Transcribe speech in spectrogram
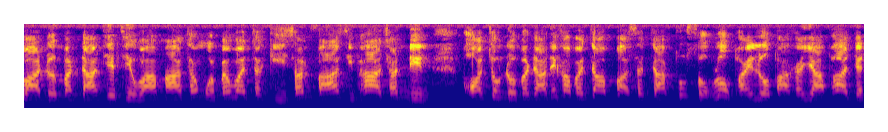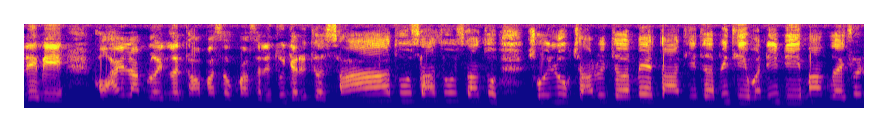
วาโดนบันดาลเทพเทวามาทั้งหมดไม่ว่าจะกี่ชั้นฟ้าสิบห้าชั้นดิน ขอจงโดนบันดาลให้ข้าพเจ้าปราศจากทุกโศกโรคภัยโลภาขยาพาธอย่าได้มี ขอให้ร่ำรวยเงินทองประสบความสำเร็จทุกอย่างที่เธอสาธุสาธุสาธุช่วยลูกชาวด้วยเธอเมตตาทีเธอพิธีวันนี้ดีมากเลยช่วย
